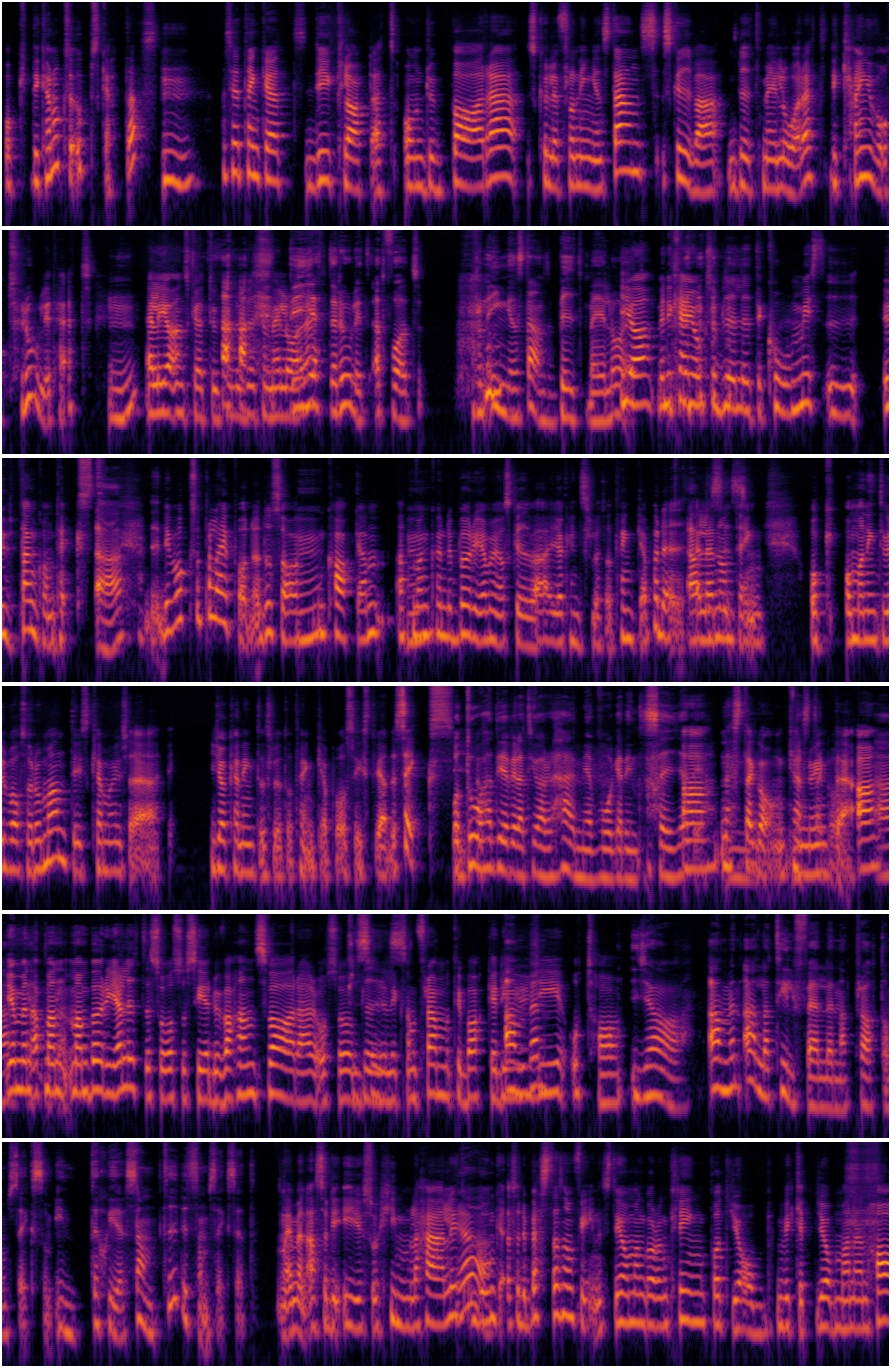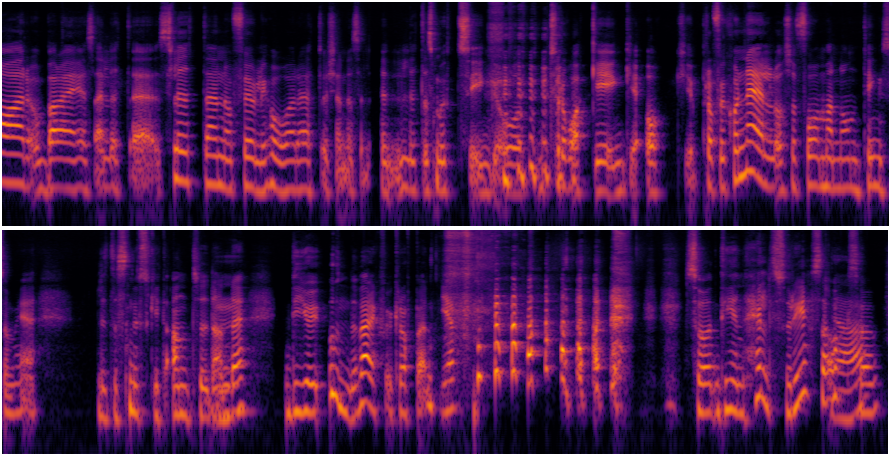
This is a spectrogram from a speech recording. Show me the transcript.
Och det kan också uppskattas. Mm. Alltså jag tänker att det är klart att om du bara skulle från ingenstans skriva bit mig i låret. Det kan ju vara otroligt hett. Mm. Eller jag önskar att du kunde bita mig i Det är låret. jätteroligt att få ett från ingenstans bit mig i låret. Ja, men det kan ju också bli lite komiskt i, utan kontext. Ja. Det var också på livepodden. Då sa Mm. Kakan att Mm. man kunde börja med att skriva Jag kan inte sluta tänka på dig. Ja, eller precis. någonting. Och om man inte vill vara så romantisk kan man ju säga Jag kan inte sluta tänka på sist vi hade sex. Och då hade jag velat göra det här men jag vågade inte säga Ja, det. nästa Mm, gång kan nästa du inte. gång. Ja, ja, men att man, man börjar lite så, så ser du vad han svarar och så Precis. blir det liksom fram och tillbaka. Det är Använd- ju ge och ta. Ja, använd alla tillfällen att prata om sex som inte sker samtidigt som sexet. Nej men alltså det är ju så himla härligt. Ja. Alltså det bästa som finns det är om man går omkring på ett jobb, vilket jobb man än har och bara är lite sliten och ful i håret och känner sig lite smutsig och tråkig och professionell och så får man någonting som är lite snuskigt antydande. Mm. Det gör ju underverk för kroppen. Japp. Så det är en hälsoresa Ja. också.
